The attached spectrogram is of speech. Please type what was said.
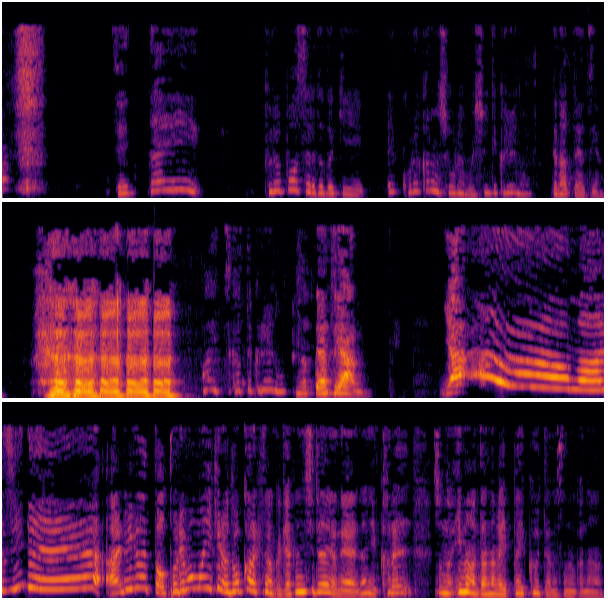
の？絶対、プロポーズされた時、え、これからの将来も一緒にいてくれるの？ってなったやつやん。愛使ってくれるの？ってなったやつやん。いやー、マジでありがとう。鳥ももいいけどどっから来たのか逆に知りたいよね。何彼、その今の旦那がいっぱい食うって話なのかな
